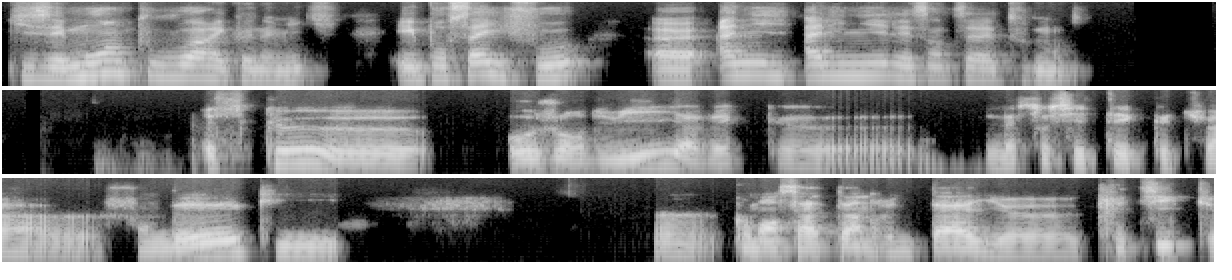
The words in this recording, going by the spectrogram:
qu'ils aient moins de pouvoir économique. Et pour ça, il faut euh, aligner les intérêts de tout le monde. Est-ce que euh, aujourd'hui, avec euh, la société que tu as fondée, qui commence à atteindre une taille euh, critique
